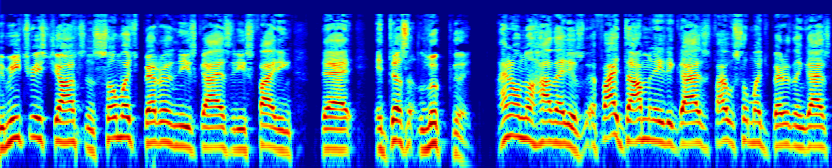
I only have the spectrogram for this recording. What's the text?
Demetrious Johnson is so much better than these guys that he's fighting that it doesn't look good. I don't know how that is. If I dominated guys, if I was so much better than guys,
